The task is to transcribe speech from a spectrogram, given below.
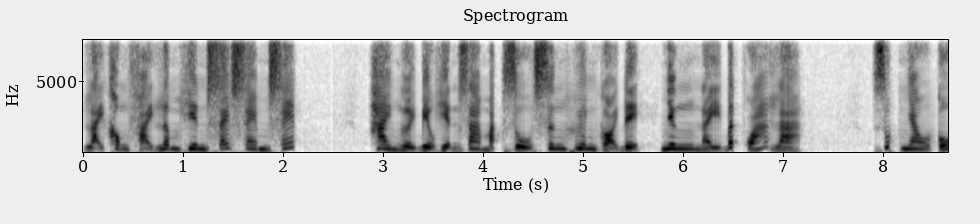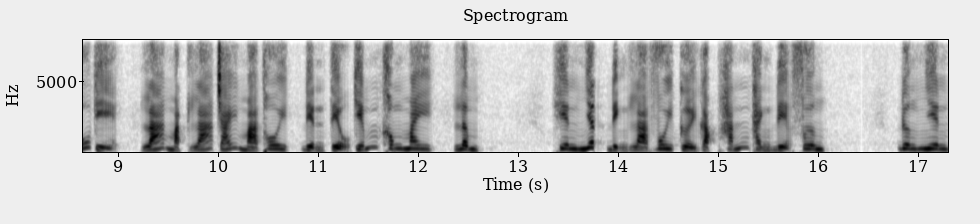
lại không phải Lâm Hiên sẽ xem xét. Hai người biểu hiện ra mặc dù xưng huyên gọi đệ, nhưng này bất quá là giúp nhau cố kỵ, lá mặt lá trái mà thôi, điện tiểu kiếm không may, Lâm. Hiên nhất định là vui cười gặp hắn thành địa phương. Đương nhiên,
